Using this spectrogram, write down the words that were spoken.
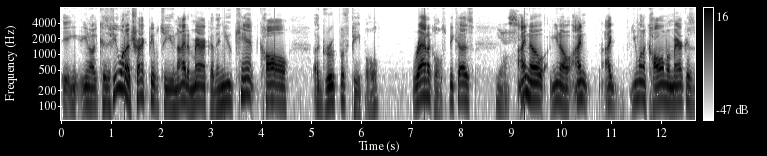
you know because if you want to attract people to unite america then you can't call a group of people radicals because Yes. i know you know i i you want to call them america's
